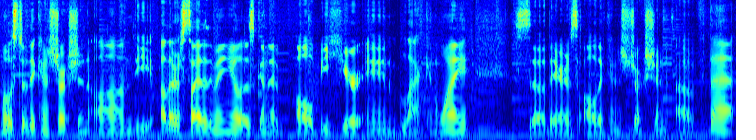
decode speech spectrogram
Most of the construction on the other side of the manual is going to all be here in black and white. So there's all the construction of that.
